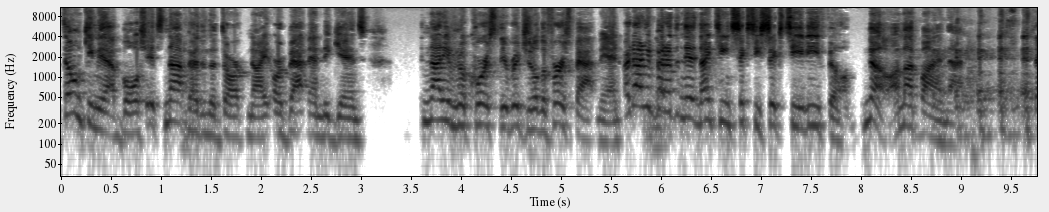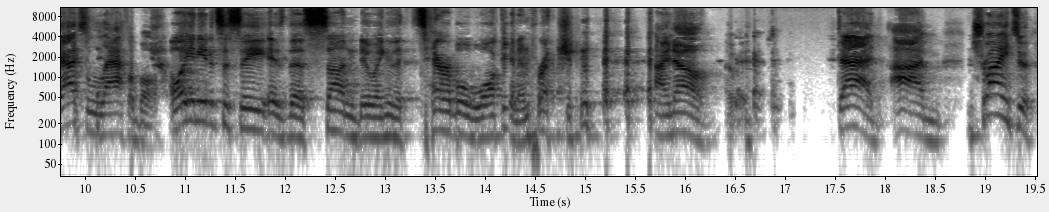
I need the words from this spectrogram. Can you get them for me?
don't give me that bullshit. It's not better than The Dark Knight or Batman Begins. Not even, of course, the original, the first Batman. Or not even better than the 1966 TV film. No, I'm not buying that. That's laughable. All you needed to see is the son doing the terrible walking impression. I know. Dad, I'm trying to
